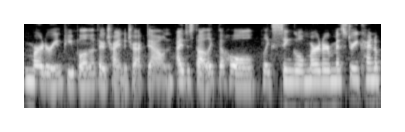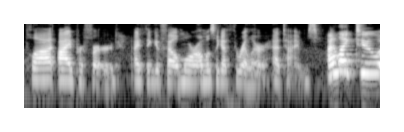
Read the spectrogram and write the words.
murdering people and that they're trying to track down. I just thought like the whole like single murder mystery kind of plot I preferred. I think it felt more almost like a thriller at times. I like too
